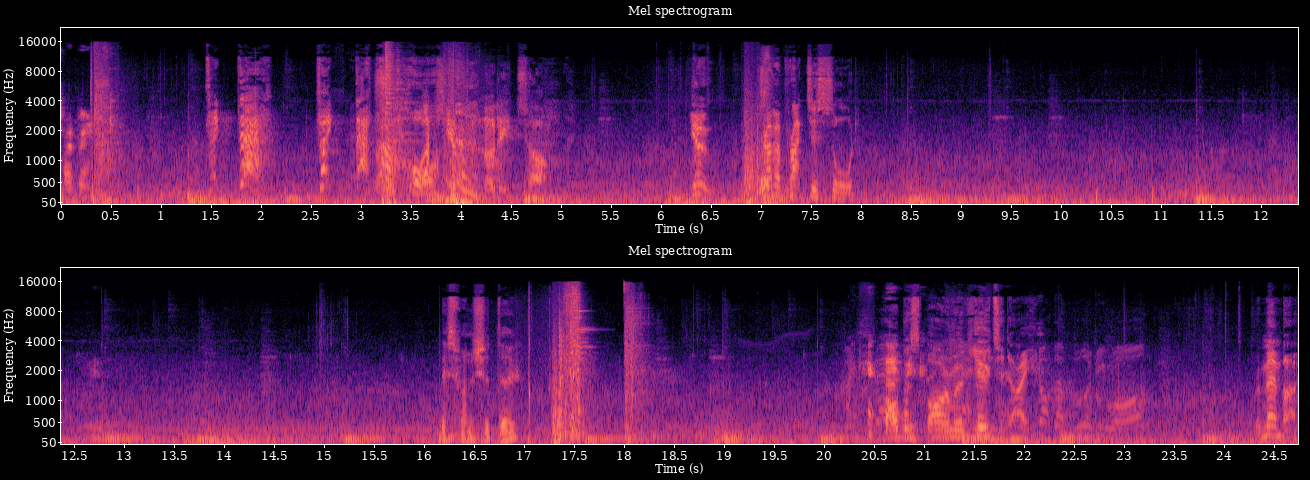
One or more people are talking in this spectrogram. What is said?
sword rank. Take that! Take that! Watch your bloody tongue. You! Grab a practice sword. This one should do. I'll be sparring with you today. Remember,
